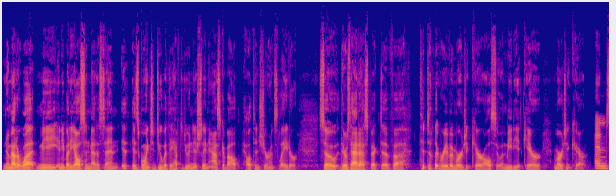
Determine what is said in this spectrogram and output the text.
no matter what, me, anybody else in medicine is going to do what they have to do initially and ask about health insurance later. So there's that aspect of uh, the delivery of emergent care, also immediate care, emergent care. And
